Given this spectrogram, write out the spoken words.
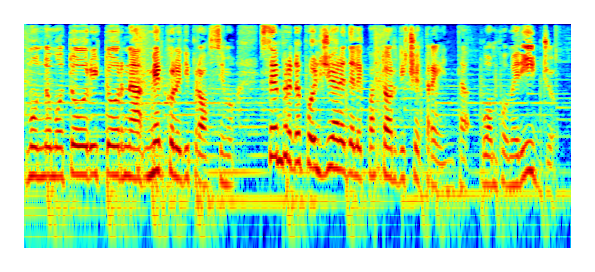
Mondo Motori torna mercoledì prossimo, sempre dopo il giro delle 14.30. Buon pomeriggio.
